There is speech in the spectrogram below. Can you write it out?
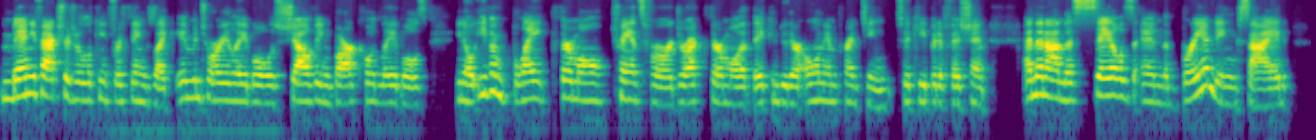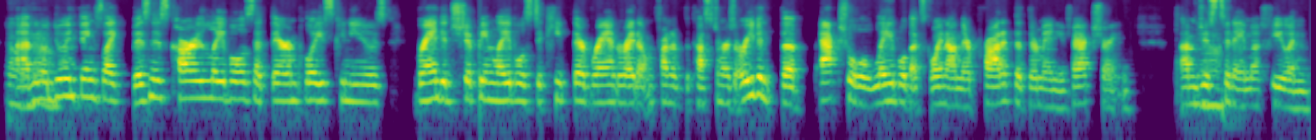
manufacturers are looking for things like inventory labels, shelving, barcode labels you know, even blank thermal transfer or direct thermal that they can do their own imprinting to keep it efficient. And then on the sales and the branding side, oh, um, you know, doing things like business card labels that their employees can use, branded shipping labels to keep their brand right out in front of the customers, or even the actual label that's going on their product that they're manufacturing. Um, yeah. just to name a few, and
